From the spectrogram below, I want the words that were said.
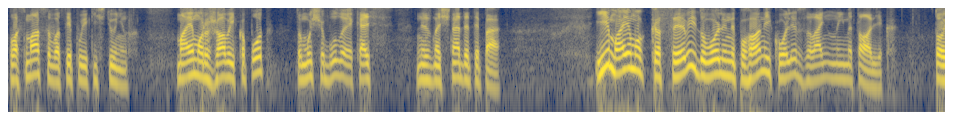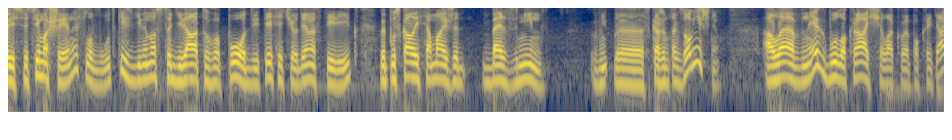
пластмасова, типу якийсь тюнінг. Маємо ржавий капот, тому що було якесь незначне ДТП. І маємо красивий, доволі непоганий колір зелений металік. Тобто ці машини, Славутки, з 99 по 2011 рік випускалися майже без змін, е, скажімо так, зовнішньо, але в них було краще лакове покриття,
